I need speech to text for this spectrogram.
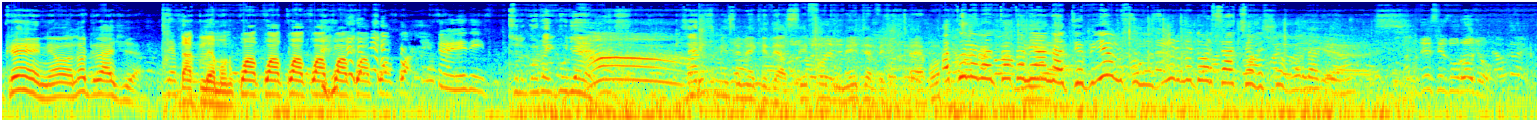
Ukraine, oh, not Russia. Dark lemon. Kwa kwa kwa kwa kwa kwa kwa kwa. Öyle değil. This means we make it there seafood, meat and vegetable. Akuna Matata ne anlatıyor biliyor musunuz? 24 saat çalışıyor burada diyor. Çorba. Arkadaş. Adgadash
